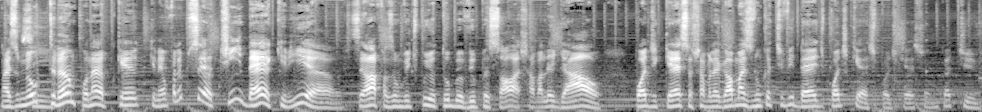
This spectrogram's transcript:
Mas o meu Sim. trampo, né? Porque, que nem eu falei pra você, eu tinha ideia, queria, sei lá, fazer um vídeo pro YouTube, eu vi o pessoal, achava legal podcast eu achava legal, mas nunca tive ideia de podcast. Podcast eu nunca tive.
